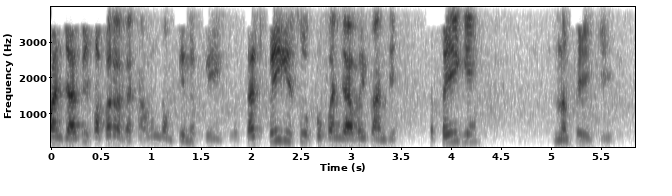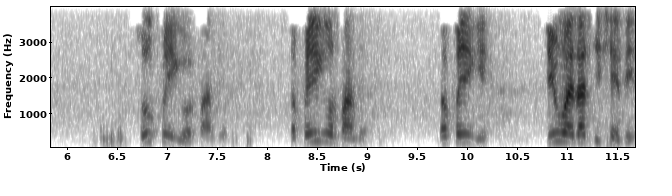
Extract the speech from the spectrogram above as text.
پنجابي خبره ده کوم کوم کې نه پیږي تاسو پیږي سو په پنجابي باندې ته پیږي نه پیږي څوک پیږي ور باندې ته پیږي ور باندې ته پیږي دی وای دا څه دی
